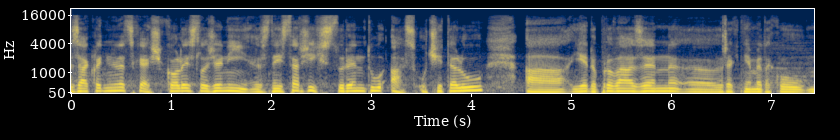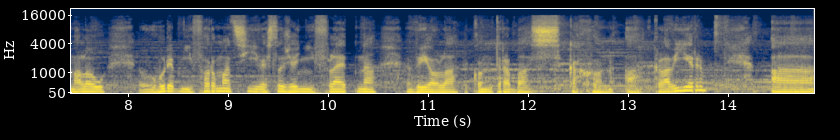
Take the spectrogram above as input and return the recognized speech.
základní umělecké školy složený z nejstarších studentů a z učitelů a je doprovázen, řekněme, takovou malou hudební formací ve složení flétna, viola, kontrabas, kachon a klavír. A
